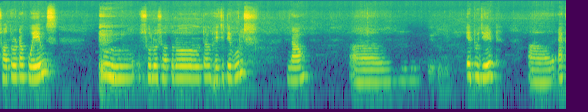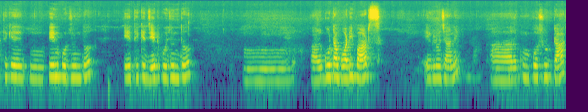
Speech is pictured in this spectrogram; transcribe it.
সতেরোটা পোয়েমস ষোলো সতেরোটা ভেজিটেবলস নাম, আর এ টু জেড আর এক থেকে টেন পর্যন্ত এ থেকে জেড পর্যন্ত আর গোটা বডি পার্টস এগুলো জানে, আর পশুর ডাক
